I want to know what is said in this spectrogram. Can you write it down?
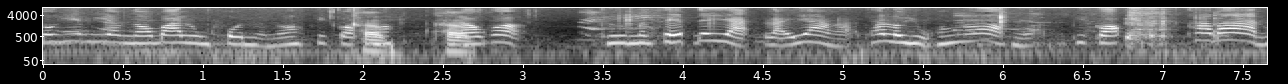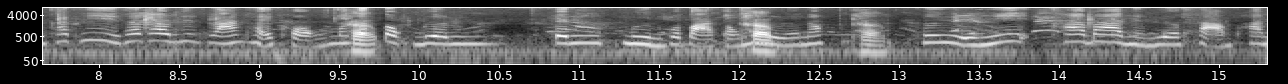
ก็เงียบๆเนาะบ้านลุงพลอะเนาะพี่ก๊อฟครับเนาะครับ แล้วก็คือมันเซฟได้หลายอย่างอะถ้าเราอยู่ข้างนอกเนี่ยพี่ก๊อฟค่าบ้านค่าที่ถ้าเท่าที่ร้านขายของมันครัก็บตกเดือนเป็นหมื่นกว่าบาทสองหครับ มื่นแล้วเนาะครับ คืออยู่อย่างนี้ค่าบ้านอย่างเดียวสามพัน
